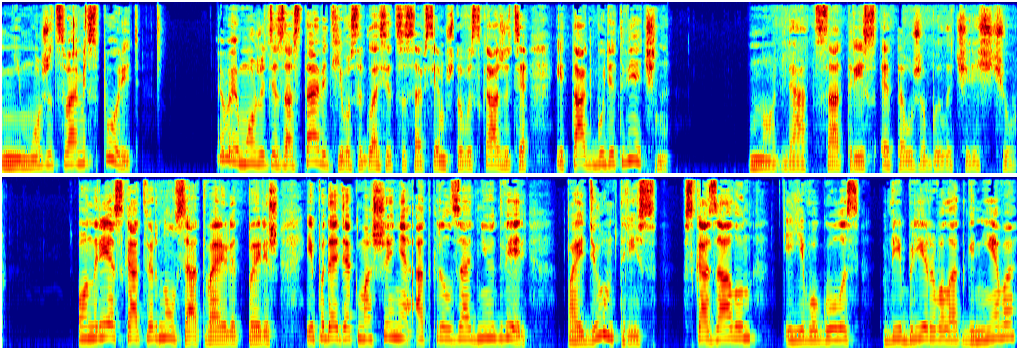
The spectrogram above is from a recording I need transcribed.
не может с вами спорить. Вы можете заставить его согласиться со всем, что вы скажете, и так будет вечно. Но для отца Трис это уже было чересчур. Он резко отвернулся от Вайолет Пэриш и, подойдя к машине, открыл заднюю дверь. «Пойдем, Трис», — сказал он, и его голос вибрировал от гнева,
